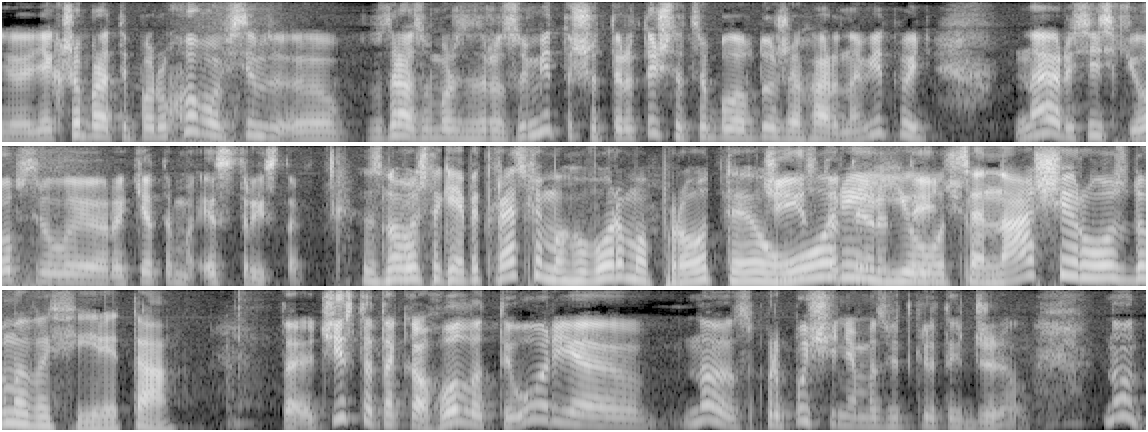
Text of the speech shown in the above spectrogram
е, якщо брати порухово, всім е, зразу можна зрозуміти, що теоретично це була б дуже гарна відповідь на російські обстріли ракетами С-300. Знову ж таки, я підкреслю, ми говоримо про теорію. Це наші роздуми в ефірі. Так. Та чисто така гола теорія, ну, з припущеннями з відкритих джерел. Ну,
